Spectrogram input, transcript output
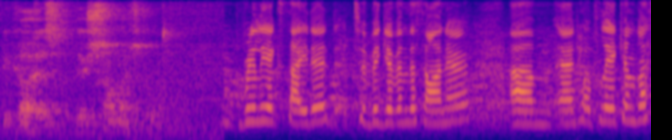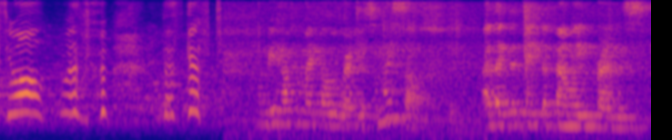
Because there's so much to learn. Really excited to be given this honor, um, and hopefully I can bless you all with this gift. On behalf of my fellow graduates and myself, I'd like to thank the family and friends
